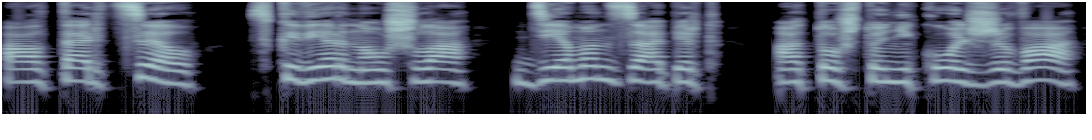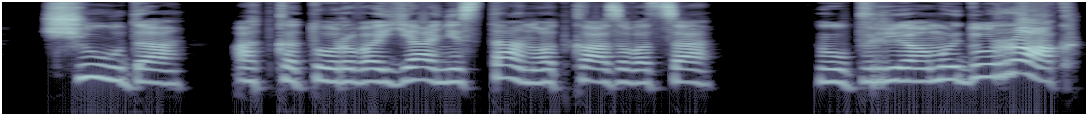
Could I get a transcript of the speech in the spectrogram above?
Алтарь цел, скверно ушла, демон заперт, а то, что Николь жива, чудо, от которого я не стану отказываться. «Упрямый дурак!»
